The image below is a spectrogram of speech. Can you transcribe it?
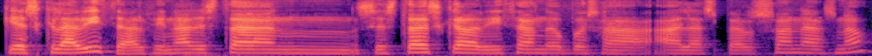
que esclaviza. Al final están, se está esclavizando pues a, las personas, ¿no?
